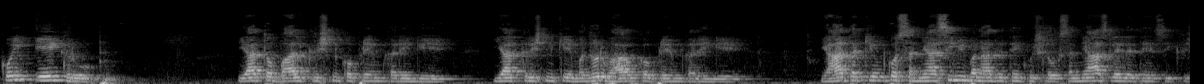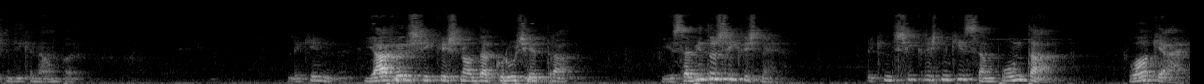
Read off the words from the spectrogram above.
कोई एक रूप, या तो बाल कृष्ण को प्रेम करेंगे, या कृष्ण के मधुर भाव को प्रेम करेंगे। यहाँ तक कि उनको सन्यासी भी बना देते हैं, कुछ लोग सन्यास ले लेते हैं श्री कृष्ण जी के नाम पर। लेकिन, या फिर श्री कृष्ण ऑफ़ द कुरुक्षेत्र, ये सभी तो श्री कृष्ण है। लेकिन श्री कृष्ण की संपूर्णता वह क्या है?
